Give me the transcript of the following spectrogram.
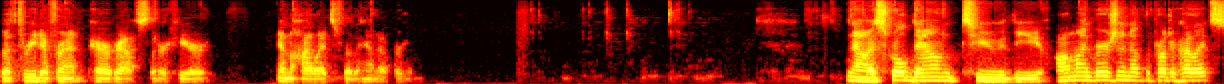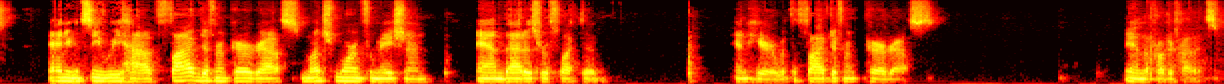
the three different paragraphs that are here in the highlights for the handout version. Now I scrolled down to the online version of the project highlights and you can see we have five different paragraphs, much more information, and that is reflected in here with the five different paragraphs in the project highlights.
